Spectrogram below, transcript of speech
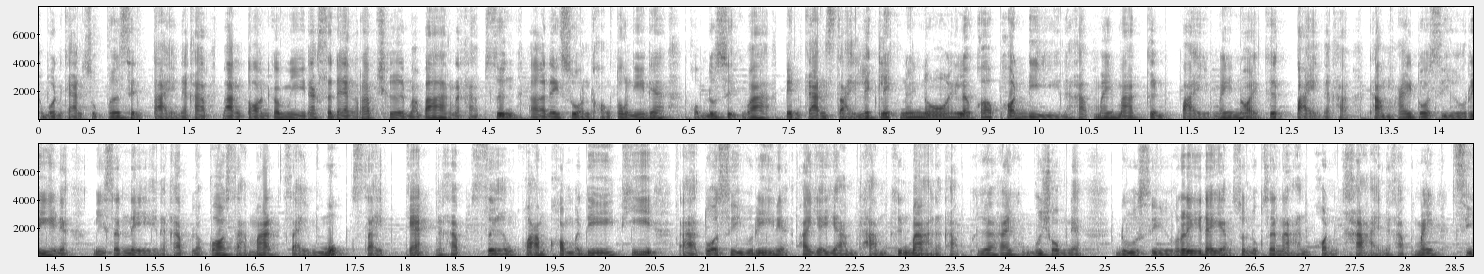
ขบวนการซูเปอร์เซนไตนะครับบางตอนก็มีนักแสดงรับเชิญมาบ้างนะครับซึ่งในส่วนของตรงนี้เนี่ยผมรู้สึกว่าเป็นการใส่เล็กๆ น้อยๆ แล้วก็พอดีนะครับ ไม่มากเกินไปไม่น้อยเกินไปนะครับทำให้ตัวซีรีส์เนี่ยมีเสน่ห์นะครับ แล้วก็สามารถใส่มุกใส่แก๊กนะครับเสริมความคอมเมดี้ที่ตัวซีรีส์เนี่ยพยายามทำขึ้นมานะครับเพื่อให้คุณผู้ชมเนี่ยดูซีรีส์ได้อย่างสนุกสนานผ่อนคลายนะครับไม่ซี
